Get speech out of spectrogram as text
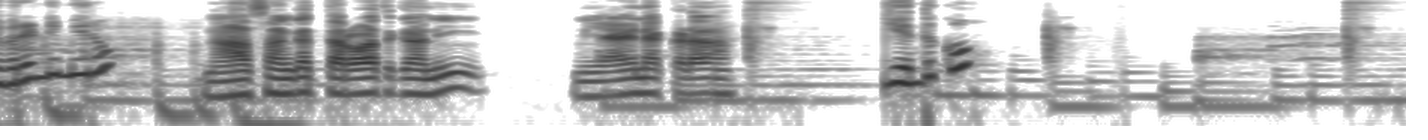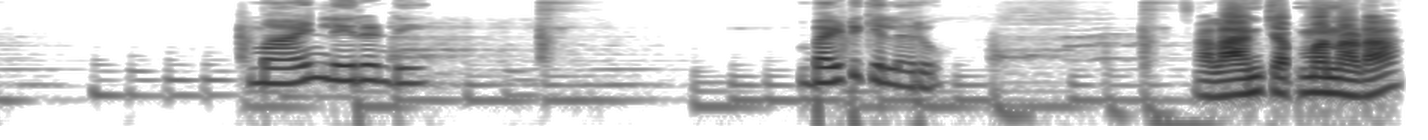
ఎవరండి మీరు? నా సంగతి తర్వాత కానీ మీ ఆయన ఎక్కడా? ఎందుకు? మా ఆయన లేరండి. బయటికి వెళ్ళారు అలా అని చెప్పమన్నాడా?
